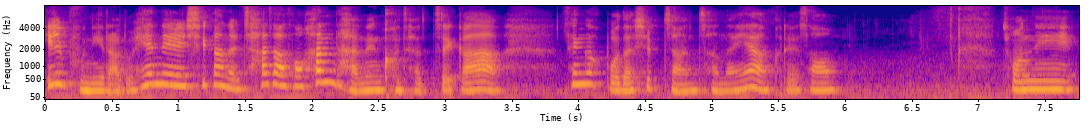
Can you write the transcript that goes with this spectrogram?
1분이라도 해낼 시간을 찾아서 한다는 것 자체가 생각보다 쉽지 않잖아요. 그래서 저는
